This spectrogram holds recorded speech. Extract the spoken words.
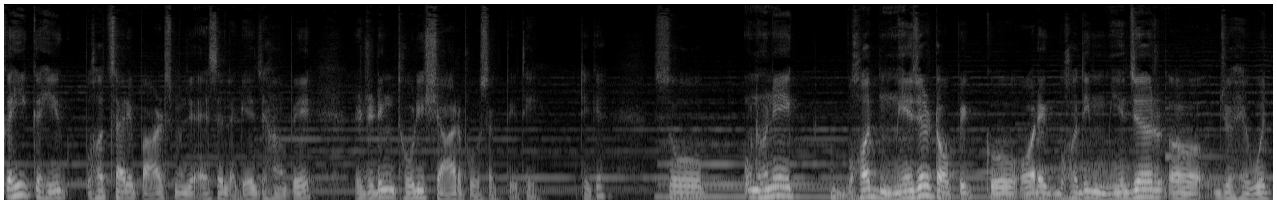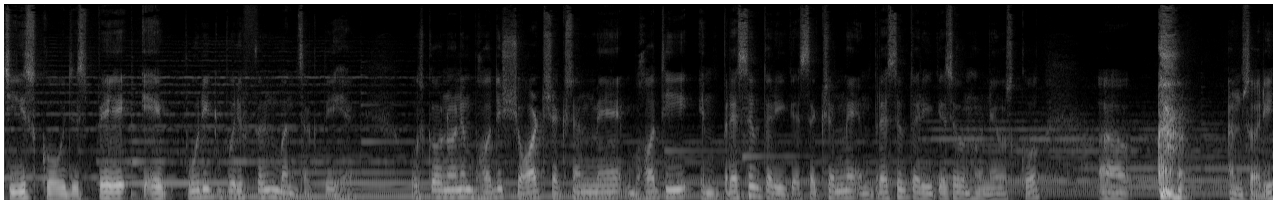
कहीं कहीं बहुत सारे पार्ट्स मुझे ऐसे लगे जहाँ पे एडिटिंग थोड़ी शार्प हो सकती थी, ठीक है? सो उन्होंने एक बहुत मेजर टॉपिक को और एक बहुत ही मेजर जो है वो चीज़ को जिस पे एक पूरी की पूरी फ़िल्म बन सकती है, उसको उन्होंने बहुत ही शॉर्ट सेक्शन में, बहुत ही इम्प्रेसिव तरीके सेक्शन में इम्प्रेसिव तरीके से उन्होंने उसको आई एम सॉरी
